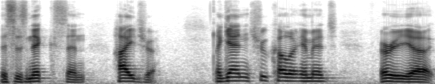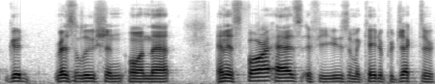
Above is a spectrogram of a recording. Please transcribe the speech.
this is Nix and Hydra. Again, true color image, very uh, good resolution on that. And as far as if you use a Mercator projector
